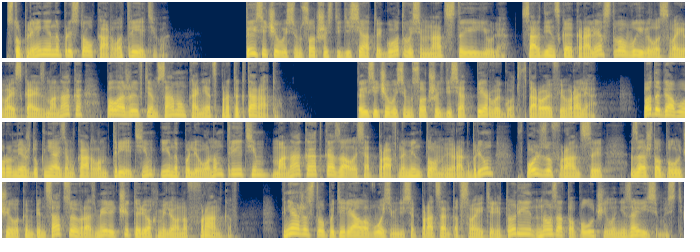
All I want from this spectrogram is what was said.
Вступление на престол Карла III. 1860 год, 18 июля. Сардинское королевство вывело свои войска из Монако, положив тем самым конец протекторату. 1861 год, 2 февраля. По договору между князем Карлом III и Наполеоном III Монако отказалась от прав на Ментон и Рокбрюн в пользу Франции, за что получила компенсацию в размере 4 миллионов франков. Княжество потеряло 80% своей территории, но зато получило независимость.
